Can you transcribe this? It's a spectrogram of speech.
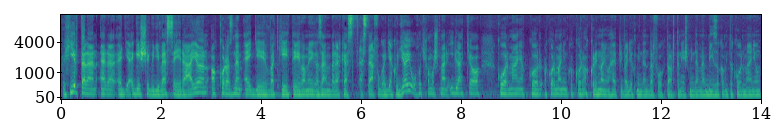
hogy hirtelen erre egy egészségügyi veszély rájön, akkor az nem egy év vagy két év, amíg az emberek ezt, ezt elfogadják, hogy ja jó, hogyha most már így látja a kormány, akkor a kormányunk, akkor, akkor én nagyon happy vagyok, mindent be fogok tartani, és mindenben bízok, amit a kormányom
